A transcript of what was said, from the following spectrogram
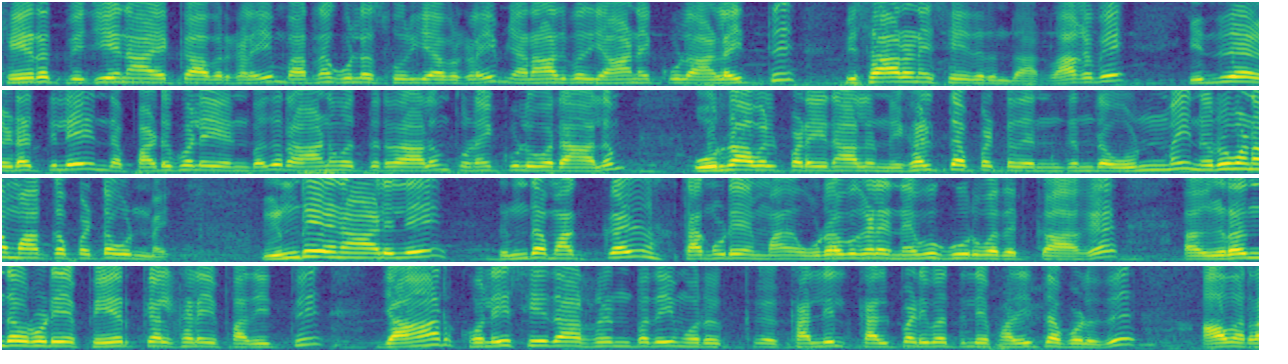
கேரத் விஜயநாயக்கா அவர்களையும் வர்ணகுல சூரிய அவர்களையும் ஜனாதிபதி ஆணைக்குழு அழைத்து விசாரணை செய்திருந்தார். ஆகவே இந்த இடத்திலே இந்த படுகொலை என்பது இராணுவத்தினராலும் துணைக்குழுவினாலும் ஊர்காவல் படையினாலும் நிகழ்த்தப்பட்டது என்கின்ற உண்மை நிறுவனமாக்கப்பட்ட உண்மை. இன்றைய நாளிலே இந்த மக்கள் தங்களுடைய ம உறவுகளை நினைவு கூறுவதற்காக இறந்தவருடைய பெயர்கல்களை பதித்து யார் கொலை செய்தார்கள் என்பதையும் ஒரு க- கல்லில் கல்படிவத்திலே பதித்த பொழுது அவர்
